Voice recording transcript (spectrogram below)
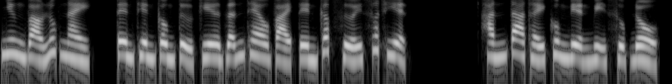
Nhưng vào lúc này, tên thiên công tử kia dẫn theo vài tên cấp dưới xuất hiện. Hắn ta thấy cung điện bị sụp đổ,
